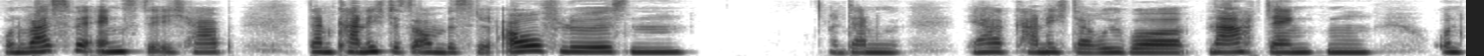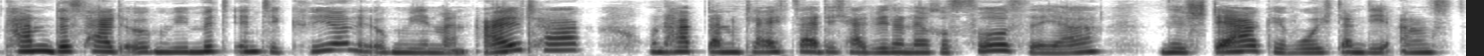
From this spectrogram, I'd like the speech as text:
und was für Ängste ich habe, dann kann ich das auch ein bisschen auflösen. Und dann, ja, kann ich darüber nachdenken und kann das halt irgendwie mit integrieren, irgendwie in meinen Alltag und habe dann gleichzeitig halt wieder eine Ressource, ja, eine Stärke, wo ich dann die Angst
